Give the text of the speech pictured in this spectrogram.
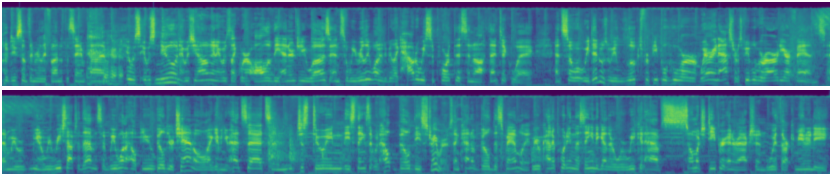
do something really fun at the same time. it was it was new and it was young and it was like where all of the energy was. And so we really wanted to be like, how do we support this in an authentic way? And so what we did was we looked for people who were wearing Astros, people who are already our fans, and we were you know we reached out to them and said we want to help you build your channel by giving you headsets and just doing these things that would help build these streamers and kind of build this family. We were kind of putting this thing together where we could have so much deeper interaction with our community.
